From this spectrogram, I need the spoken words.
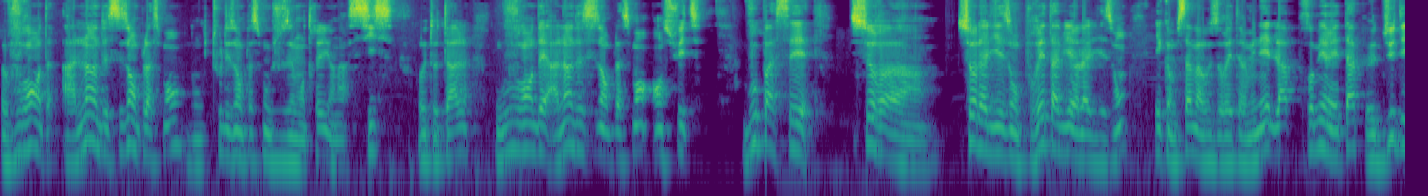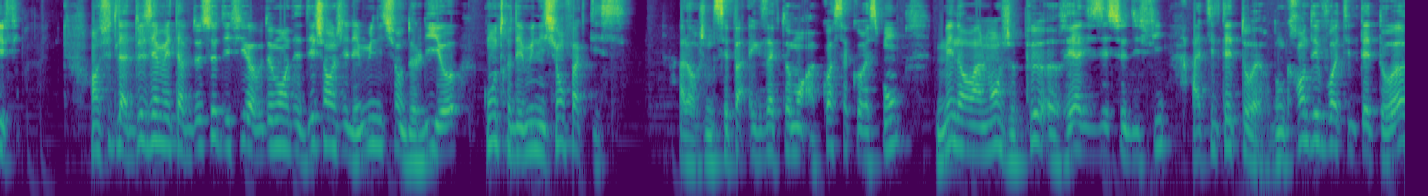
vous rendre à l'un de ces emplacements. Donc tous les emplacements que je vous ai montrés, il y en a 6 au total. vous vous rendez à l'un de ces emplacements. Ensuite, vous passez sur... Euh, sur la liaison pour établir la liaison et comme ça bah, vous aurez terminé la première étape du défi. Ensuite, la deuxième étape de ce défi va vous demander d'échanger les munitions de l'IO contre des munitions factices. Alors, je ne sais pas exactement à quoi ça correspond, mais normalement, je peux réaliser ce défi à Tilted Tower. Donc, rendez-vous à Tilted Tower.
